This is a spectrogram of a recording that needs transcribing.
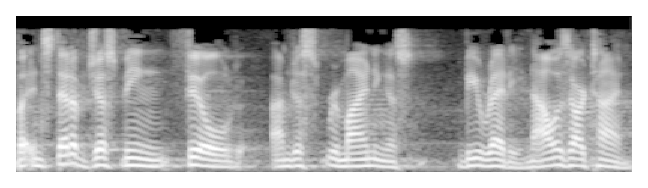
But instead of just being filled, I'm just reminding us be ready. Now is our time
